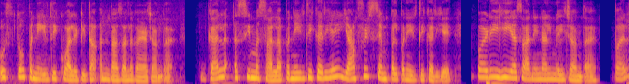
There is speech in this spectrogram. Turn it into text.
ਉਸ ਤੋਂ ਪਨੀਰ ਦੀ ਕੁਆਲਿਟੀ ਦਾ ਅੰਦਾਜ਼ਾ ਲਗਾਇਆ ਜਾਂਦਾ ਹੈ। ਗੱਲ ਅਸੀਂ ਮਸਾਲਾ ਪਨੀਰ ਦੀ ਕਰੀਏ ਜਾਂ ਫਿਰ ਸਿੰਪਲ ਪਨੀਰ ਦੀ ਕਰੀਏ? ਬੜੀ ਹੀ ਆਸਾਨੀ ਨਾਲ ਮਿਲ ਜਾਂਦਾ ਹੈ। ਪਰ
